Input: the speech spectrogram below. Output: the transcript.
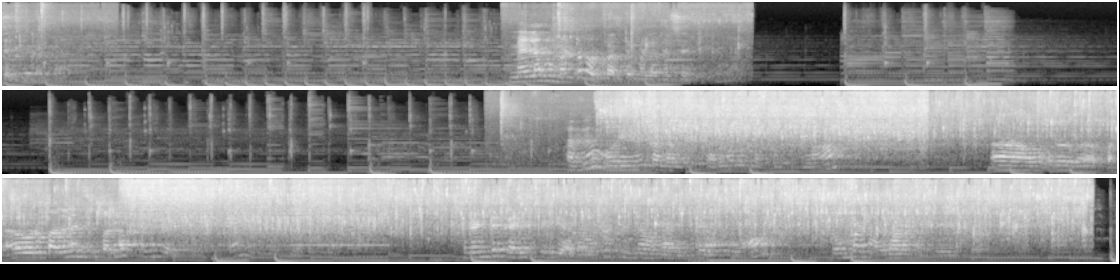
சேர்த்துக்கோங்க. மிளகு மட்டும் ஒரு பத்து மிளகு சேர்த்துக்கோங்க. அது ஒரு இழுக்கு அளவுக்கு கருவேப்பிலை போட்டுக்கலாம் ஒரு ஒரு பதினஞ்சு பல்ல ரெண்டு கைப்பிடி அளவுக்கு சின்ன வெங்காயம் சேர்த்துக்குவோம் ரொம்ப நல்லா இருக்கும் taste.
